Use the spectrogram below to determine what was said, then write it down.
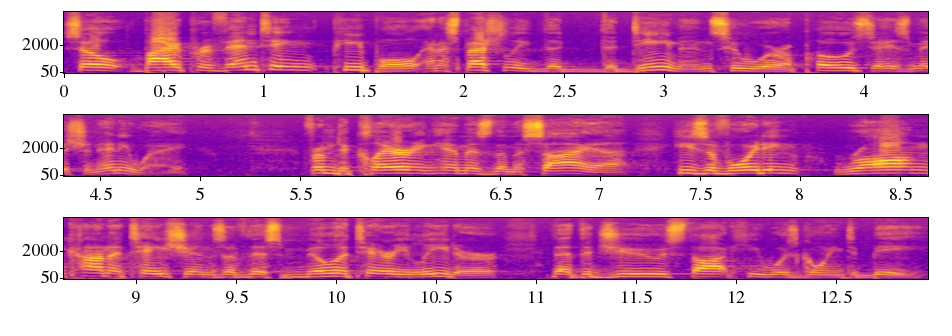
So, by preventing people, and especially the, the demons who were opposed to his mission anyway, from declaring him as the Messiah, he's avoiding wrong connotations of this military leader that the Jews thought he was going to be.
